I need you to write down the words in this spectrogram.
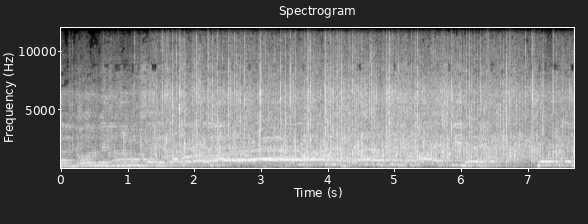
ہر دور میں ناموں سے رسالت کے لیے کی ہے چھوڑ کر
